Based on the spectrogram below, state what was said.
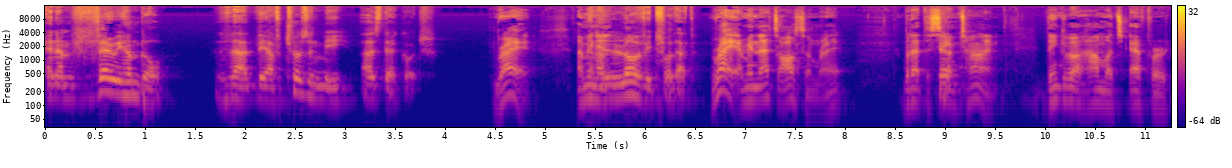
and I'm very humble that they have chosen me as their coach. Right. I mean, and I love it for that. Right. I mean, that's awesome, right? But at the same yeah. time, think about how much effort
